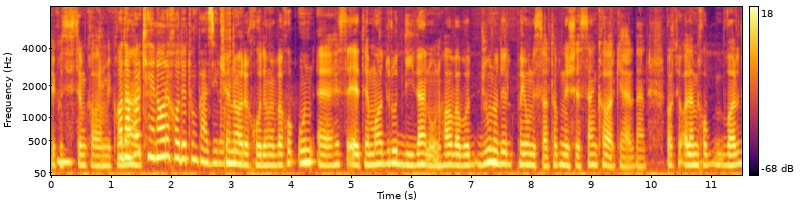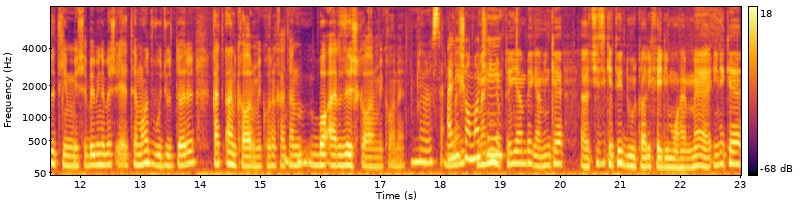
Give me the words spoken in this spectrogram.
اکوسیستم کار می‌کنن. آدم ها رو کنار خودتون پذیرفتیم کنار خودمون. و خب اون حس اعتماد رو دیدن اونها و با جون و دل پای اون استارتاپ نشستن کار کردن. وقتی آدمی خب وارد تیم میشه ببینه بهش اعتماد وجود داره قطعا کار می‌کنه قطعا با ارزش کار می‌کنه. درسته. علی شما این نکته ای هم بگم اینکه چیزی که توی دورکاری خیلی مهمه اینه که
